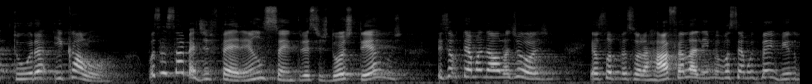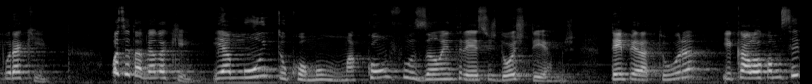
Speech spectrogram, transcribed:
temperatura e calor. Você sabe a diferença entre esses dois termos? Esse é o tema da aula de hoje. Eu sou a professora Rafaela Lima e você é muito bem-vindo por aqui. Você está vendo aqui, e é muito comum uma confusão entre esses dois termos, temperatura e calor, como se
